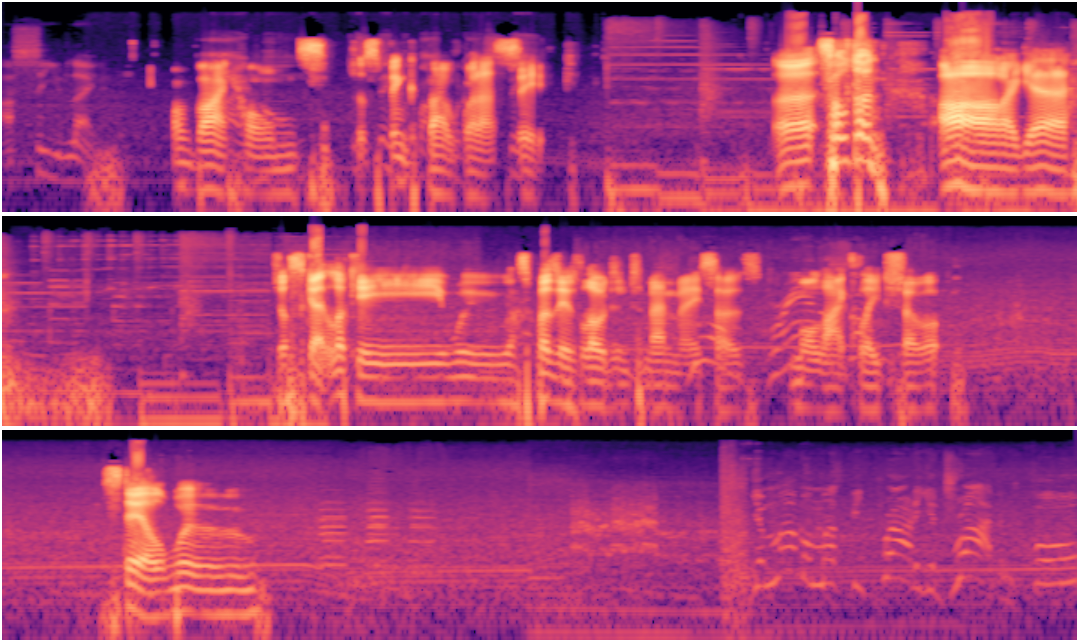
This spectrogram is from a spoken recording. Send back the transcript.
I'll see you later. Alright, Holmes. Just think about what I said. Uh, Sultan! Ah, yeah. Just get lucky. Woo. I suppose it was loaded into memory, so it's more likely to show up. Still, woo. Your mama must be proud of your driving, fool.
